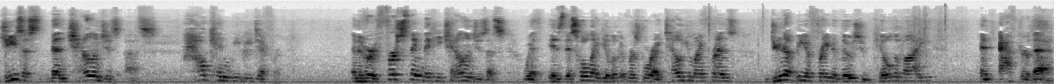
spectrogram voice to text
Jesus then challenges us how can we be different? And the very first thing that he challenges us with is this whole idea. Look at verse 4. I tell you, my friends, do not be afraid of those who kill the body, and after that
